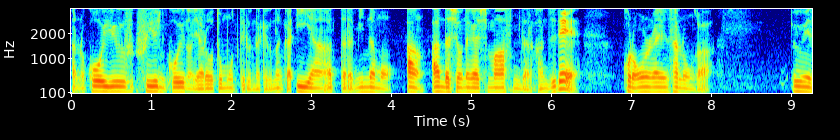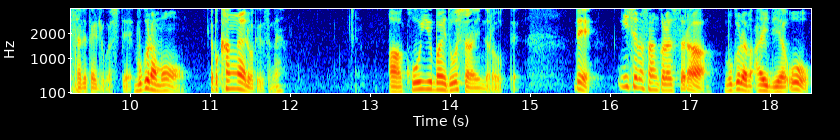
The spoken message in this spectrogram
あのこういう冬にこういうのをやろうと思ってるんだけどなんかいい案あったらみんなも案案出しお願いしますみたいな感じでこのオンラインサロンが運営されたりとかして僕らもやっぱ考えるわけですね。ああこういう場合どうしたらいいんだろうって。で西野さんからしたら僕らのアイディアを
